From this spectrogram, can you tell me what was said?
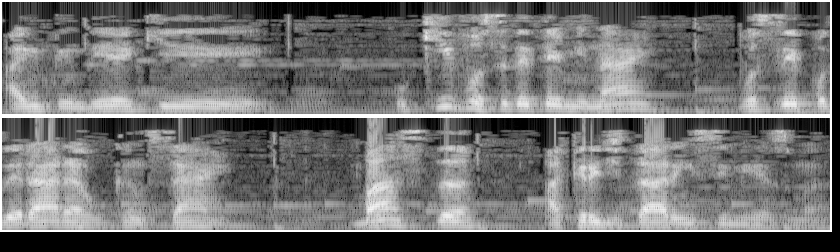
a entender que o que você determinar, você poderá alcançar. Basta acreditar em si mesma.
